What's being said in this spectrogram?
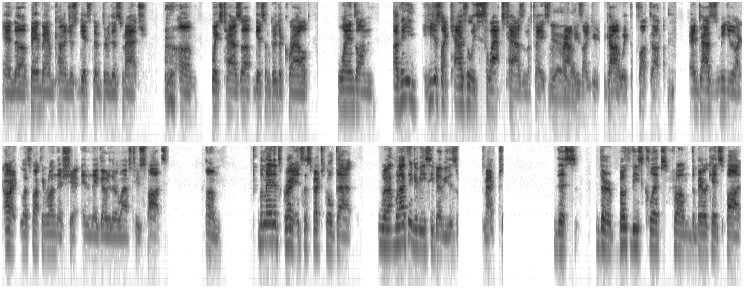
And uh, Bam Bam kind of just gets them through this match. um, wakes Taz up, gets him through the crowd, lands on. I think he, he just like casually slaps Taz in the face in the Yeah, crowd. like- He's like, dude, you gotta wake the fuck up. And Taz is immediately like, all right, let's fucking run this shit. And then they go to their last two spots. Um, but man, it's great. It's a spectacle that when I, when I think of ECW, this is match. This they're both these clips from the barricade spot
